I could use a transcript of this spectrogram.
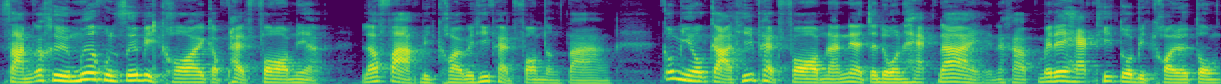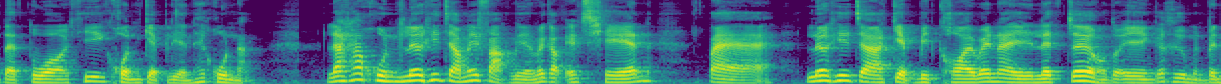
3 ก็คือเมื่อคุณซื้อบิตคอยกับแพลตฟอร์มเนี่ยแล้วฝากบิตคอยไว้ที่แพลตฟอร์มต่างๆ ก็มีโอกาสที่แพลตฟอร์มนั้นเนี่ยจะโดนแฮ็กได้นะครับ ไม่ได้แฮ็กที่ตัวบิตคอยโดยตรง แต่ตัวที่คนเก็บเหรียญให้คุณอะและถ้าคุณเลือกที่จะไม่ฝากเหรียญไว้กับ Exchange แต่เลือกที่จะเก็บบิตคอยไว้ใน Ledger ของตัวเองก็คือเหมือนเป็น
